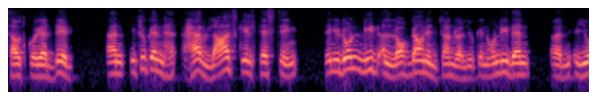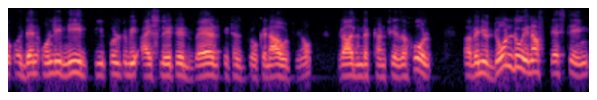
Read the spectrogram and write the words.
South Korea did. And if you can have large scale testing, then you don't need a lockdown in general. You can only then uh, you then only need people to be isolated where it has broken out, you know, rather than the country as a whole. Uh, when you don't do enough testing,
